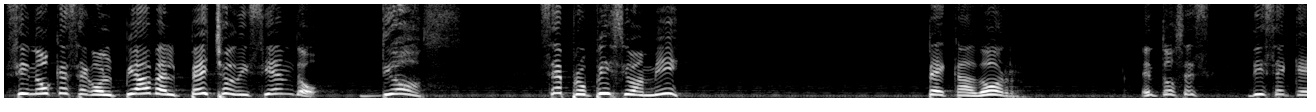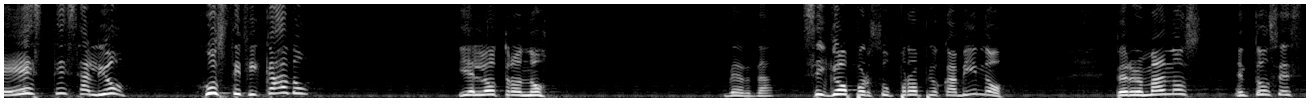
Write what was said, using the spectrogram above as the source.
sino que se golpeaba el pecho diciendo, Dios, sé propicio a mí, pecador. Entonces dice que este salió justificado y el otro no. ¿Verdad? Siguió por su propio camino. Pero hermanos, entonces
